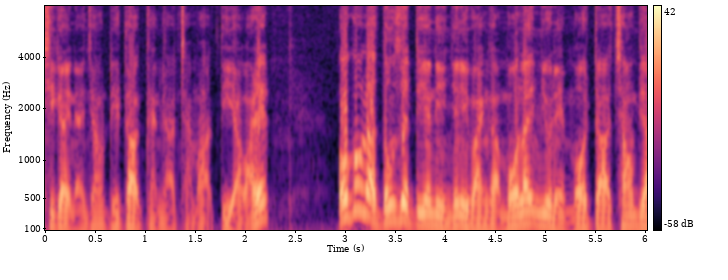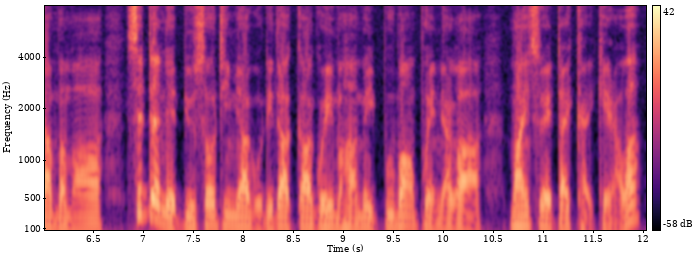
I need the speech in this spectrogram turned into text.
ထိခိုက်နိုင်ကြောင်းဒေသခံများထံမှသိရပါဗျ။ဩဂုတ်လ31ရက်နေ့ညနေပိုင်းကမော်လိုက်မြို့နယ်မော်တာချောင်းပြဘက်မှာစစ်တပ်နဲ့ပြူစောတိများကိုဒေသကာကွယ်မဟာမိတ်ပူးပေါင်းအဖွဲ့များကမိုင်းဆွဲတိုက်ခိုက်ခဲ့တာပါ။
